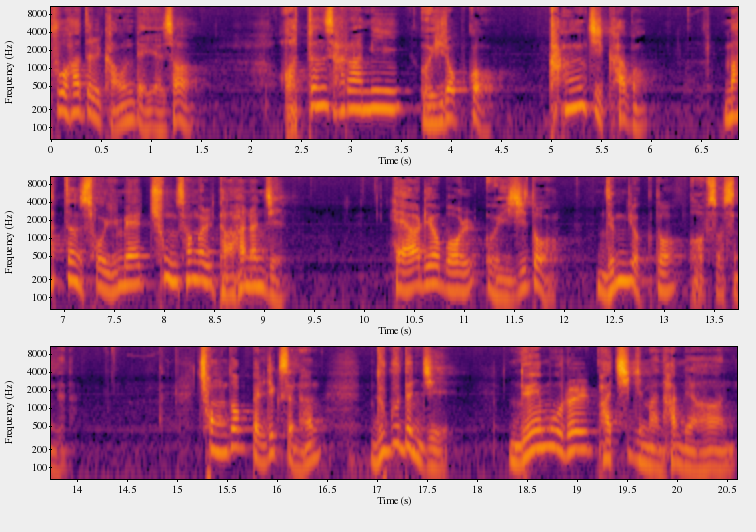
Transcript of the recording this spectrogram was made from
부하들 가운데에서 어떤 사람이 의롭고 강직하고 맡은 소임에 충성을 다하는지 헤아려 볼 의지도 능력도 없었습니다. 총독 벨릭스는 누구든지 뇌물을 바치기만 하면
